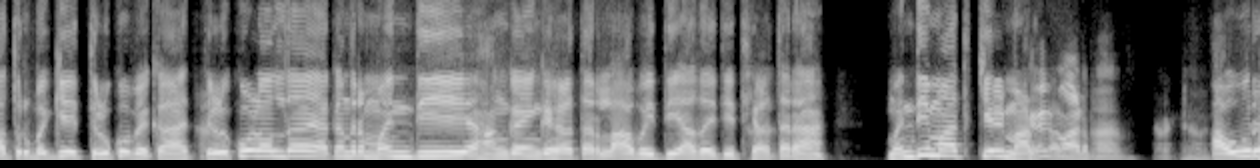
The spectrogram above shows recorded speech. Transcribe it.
ಅದ್ರ ಬಗ್ಗೆ ತಿಳ್ಕೊಬೇಕಾ? ತಿಳ್ಕೊಳಲ್ದ ಯಾಕಂದ್ರ ಮಂದಿ ಹಂಗ ಹಿಂಗ ಹೇಳ್ತಾರ ಲಾಭ ಐತಿ ಅದೈತಿ ಅಂತ ಹೇಳ್ತಾರ. ಮಂದಿ ಮಾತು ಕೇಳಿ ಮಾಡ. ಅವ್ರ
